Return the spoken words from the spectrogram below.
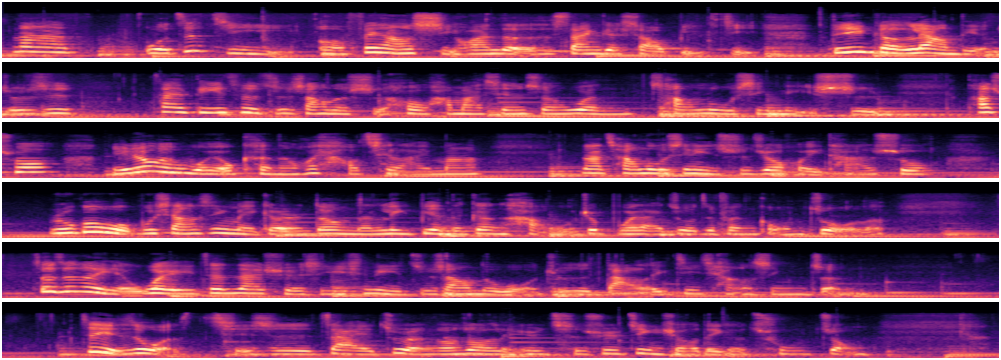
那我自己呃非常喜欢的三个小笔记，第一个亮点就是。在第一次智商的时候，蛤蟆先生问昌路心理师：“他说，你认为我有可能会好起来吗？”那昌路心理师就回他说：“如果我不相信每个人都有能力变得更好，我就不会来做这份工作了。”这真的也为正在学习心理智商的我，就是打了一剂强心针。这也是我其实，在助人工作领域持续进修的一个初衷。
